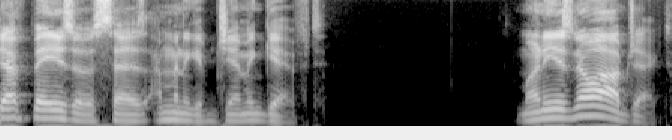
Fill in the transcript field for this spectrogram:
Jeff Bezos says, "I'm going to give Jim a gift. Money is no object.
